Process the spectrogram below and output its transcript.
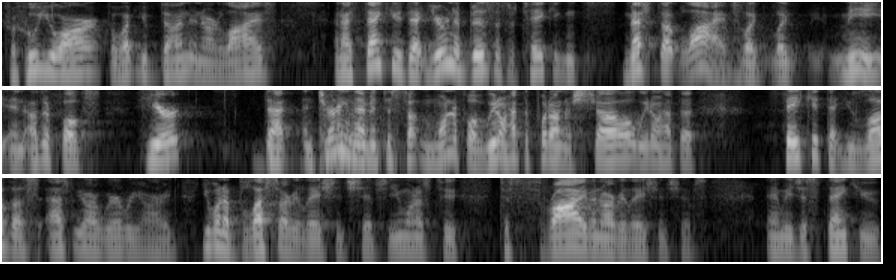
for who you are, for what you've done in our lives. And I thank you that you're in the business of taking messed up lives like, like me and other folks here that and turning them into something wonderful. We don't have to put on a show. We don't have to fake it that you love us as we are where we are. And You want to bless our relationships. And you want us to, to thrive in our relationships. And we just thank you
